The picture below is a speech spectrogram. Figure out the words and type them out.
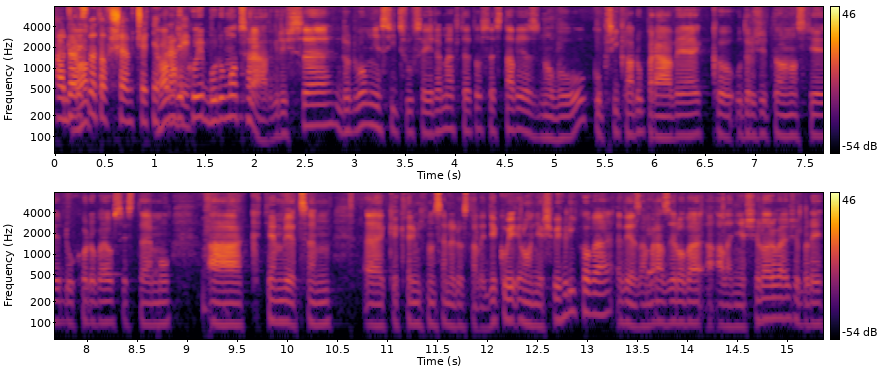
Ale dali Já jsme to všem, včetně Já vám Prahy. děkuji, budu moc rád, když se do dvou měsíců sejdeme v této sestavě znovu, ku příkladu právě k udržitelnosti důchodového systému a k těm věcem, eh, ke kterým jsme se nedostali. Děkuji Iloně Švihlíkové, Evě Zamrazilové a Aleně Šilerové, že byli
